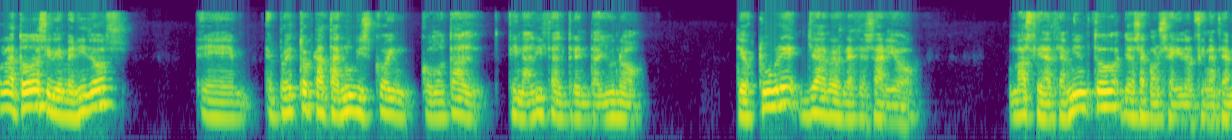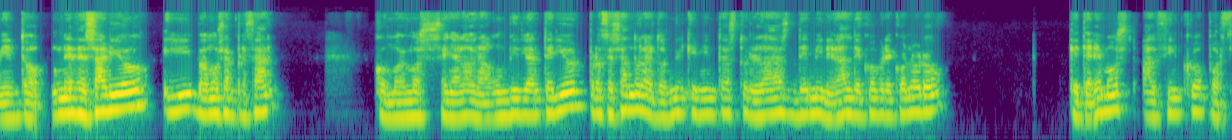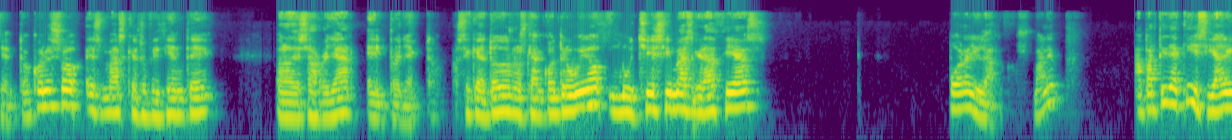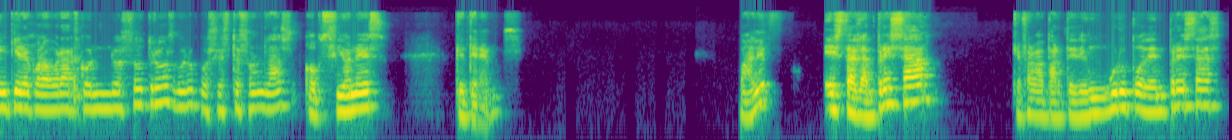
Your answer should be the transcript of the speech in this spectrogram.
Hola a todos y bienvenidos. Eh, el proyecto Catanubis Coin como tal finaliza el 31 de octubre. Ya no es necesario más financiamiento, ya se ha conseguido el financiamiento necesario y vamos a empezar, como hemos señalado en algún vídeo anterior, procesando las 2.500 toneladas de mineral de cobre con oro que tenemos al 5%. Con eso es más que suficiente para desarrollar el proyecto. Así que a todos los que han contribuido, muchísimas gracias por ayudarnos, ¿vale? A partir de aquí, si alguien quiere colaborar con nosotros, bueno, pues estas son las opciones que tenemos, ¿vale? Esta es la empresa que forma parte de un grupo de empresas.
